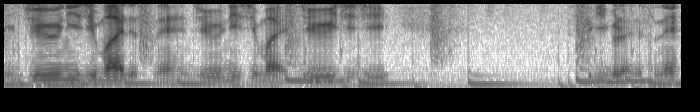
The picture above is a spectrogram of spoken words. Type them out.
12時前ですね。12時前11時過ぎぐらいですね。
